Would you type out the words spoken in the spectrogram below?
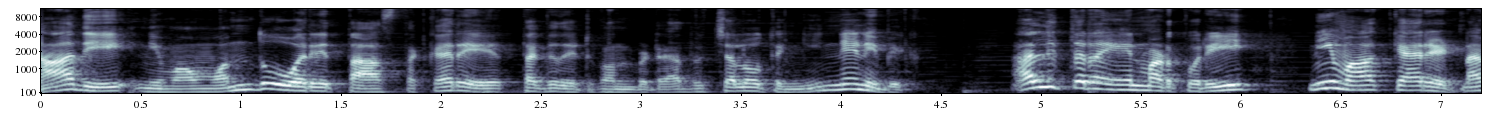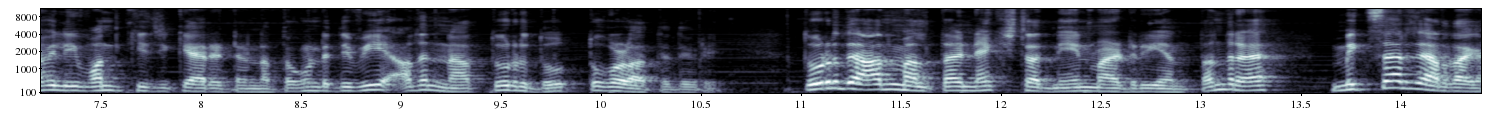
ನಾದಿ ನೀವು ಒಂದೂವರೆ ತಾಸು ತಕರೆ ತೆಗೆದಿಟ್ಕೊಂಡ್ಬಿಡ್ರಿ ಅದು ಚಲೋ ತಂಗಿ ನೆನಿಬೇಕು ಅಲ್ಲಿ ಥರ ಏನು ಮಾಡ್ಕೋರಿ, ನೀವು ಕ್ಯಾರೆಟ್, ನಾವಿಲ್ಲಿ ಒಂದು ಕೆ ಜಿ ಕ್ಯಾರೆಟನ್ನು ತೊಗೊಂಡಿದ್ದೀವಿ, ಅದನ್ನು ತುರಿದು ತೊಗೊಳತ್ತಿದ್ದೀವಿ ರೀ ತುರಿದು ಆದ್ಮೇಲೆ ನೆಕ್ಸ್ಟ್ ಅದನ್ನ ಏನು ಮಾಡಿರಿ ಅಂತಂದ್ರೆ ಮಿಕ್ಸರ್ ಜಾರ್ದಾಗ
